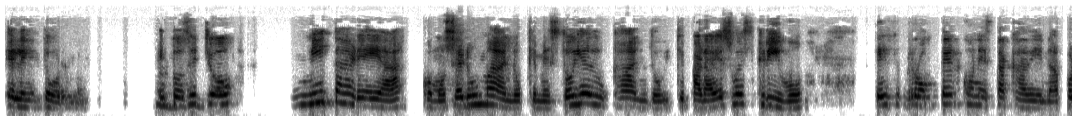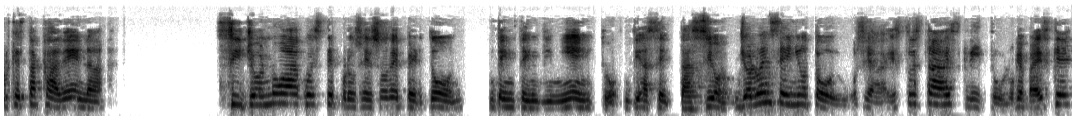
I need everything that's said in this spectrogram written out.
el entorno. Entonces yo, mi tarea como ser humano que me estoy educando y que para eso escribo, es romper con esta cadena, porque esta cadena, si yo no hago este proceso de perdón, de entendimiento, de aceptación, yo lo enseño todo, o sea, esto está escrito, lo que pasa es que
